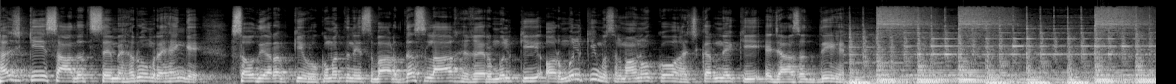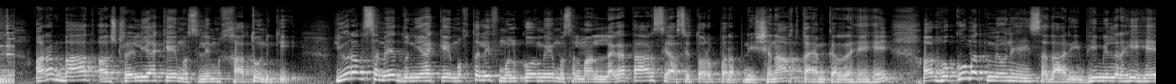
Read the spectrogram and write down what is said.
हज की सादत से महरूम रहेंगे। सऊदी अरब की हुकूमत ने इस बार 10 लाख गैर मुल्की और मुल्की मुसलमानों को हज करने की इजाज़त दी है। और अब बात ऑस्ट्रेलिया के मुस्लिम खातून की। यूरोप समेत दुनिया के मुख्तलिफ़ मुल्कों में मुसलमान लगातार सियासी तौर पर अपनी शनाख्त कायम कर रहे हैं और हुकूमत में उन्हें हिस्सेदारी भी मिल रही है।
